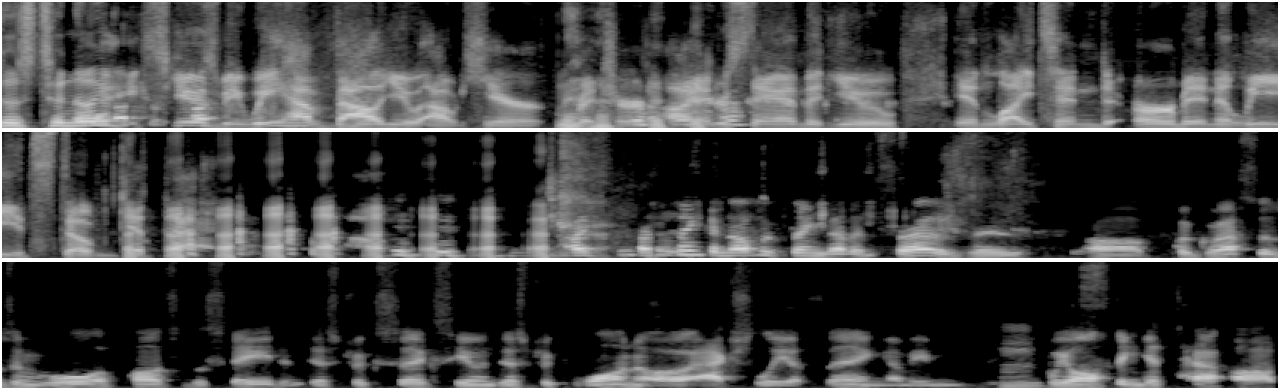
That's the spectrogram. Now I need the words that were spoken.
Does tonight? Excuse me, we have value out here, Richard. I understand that you enlightened urban elites don't get that. I, I think another thing that it says is uh, progressives in rural parts of the state in District 6 here in District 1 are actually a thing. I mean, Mhm. we often get ta- uh,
